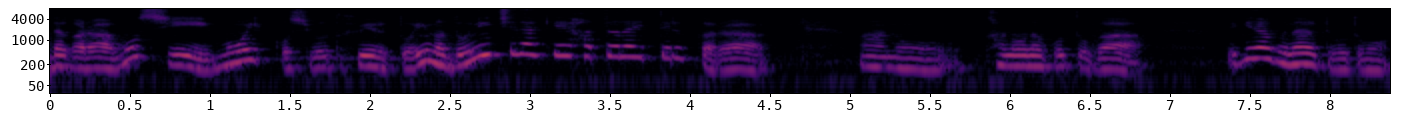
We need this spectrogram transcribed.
だからもしもう一個仕事増えると今土日だけ働いてるからあの可能なことができなくなるってことも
